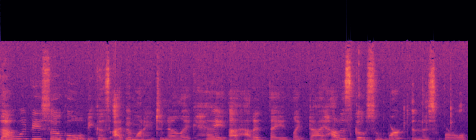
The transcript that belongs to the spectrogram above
that would be so cool because I've been wanting to know like, hey, uh, how did they like die? How does ghosts work in this world?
